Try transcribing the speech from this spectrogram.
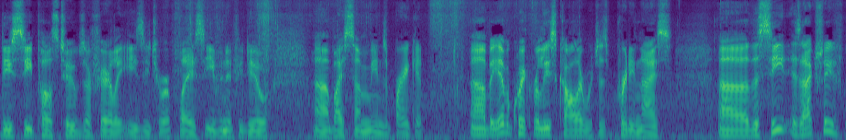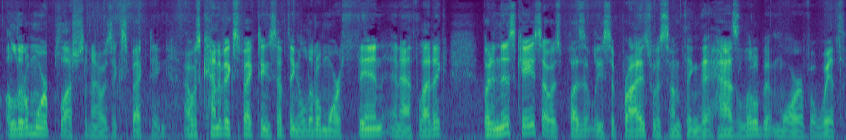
These seat post tubes are fairly easy to replace, even if you do uh, by some means break it. Uh, but you have a quick release collar, which is pretty nice. Uh, the seat is actually a little more plush than I was expecting. I was kind of expecting something a little more thin and athletic, but in this case, I was pleasantly surprised with something that has a little bit more of a width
